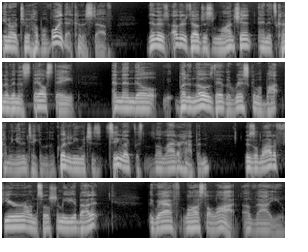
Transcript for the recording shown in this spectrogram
in order to help avoid that kind of stuff then there's others they'll just launch it and it's kind of in a stale state. And then they'll but in those they have the risk of a bot coming in and taking the liquidity which is it seems like the, the latter happened. There's a lot of fear on social media about it. The graph lost a lot of value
